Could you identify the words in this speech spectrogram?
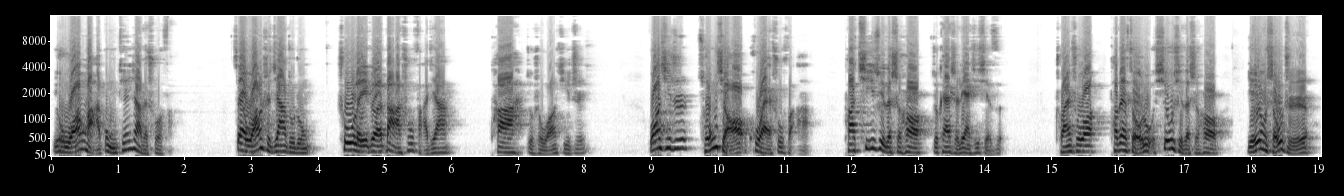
有王马共天下的说法。在王氏家族中，出了一个大书法家，他就是王羲之。王羲之从小酷爱书法，他七岁的时候就开始练习写字。传说他在走路休息的时候，也用手指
